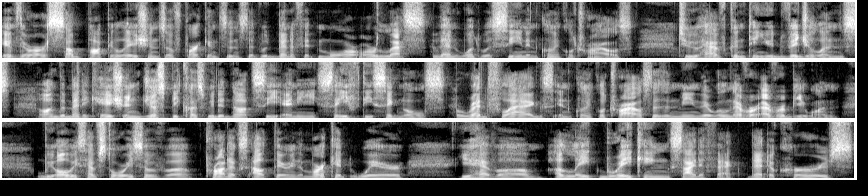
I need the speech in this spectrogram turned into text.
if there are subpopulations of Parkinson's that would benefit more or less than what was seen in clinical trials, to have continued vigilance on the medication. Just because we did not see any safety signals, red flags in clinical trials, doesn't mean there will never ever be one we always have stories of uh, products out there in the market where you have um, a late breaking side effect that occurs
